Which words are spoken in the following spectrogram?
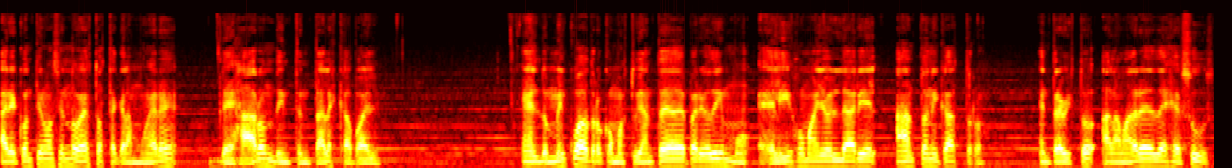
Ariel continuó haciendo esto hasta que las mujeres dejaron de intentar escapar. En el 2004, como estudiante de periodismo, el hijo mayor de Ariel, Anthony Castro, entrevistó a la madre de Jesús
